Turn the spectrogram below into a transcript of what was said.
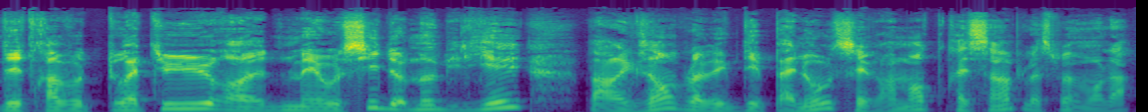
des travaux de toiture, euh, mais aussi de mobilier, par exemple avec des panneaux. C'est vraiment très simple à ce moment-là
